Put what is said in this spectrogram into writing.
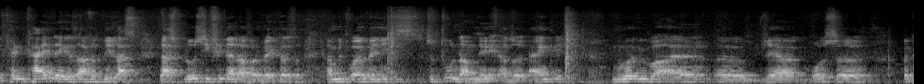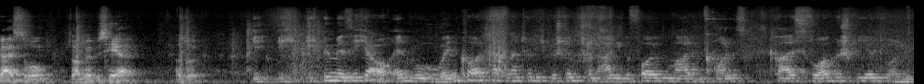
Ich kenne keinen, der gesagt hat, nee, lass, lass bloß die Finger davon weg, das, damit wollen wir nichts zu tun haben. Nee, also eigentlich nur überall äh, sehr große Begeisterung, sagen wir bisher. Also Ich, ich, bin mir sicher, auch Andrew Wincott hat natürlich bestimmt schon einige Folgen mal im Freundeskreis vorgespielt und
